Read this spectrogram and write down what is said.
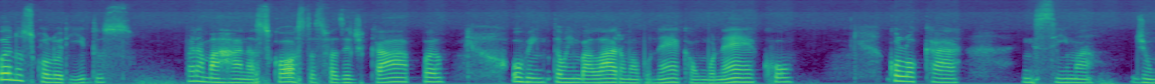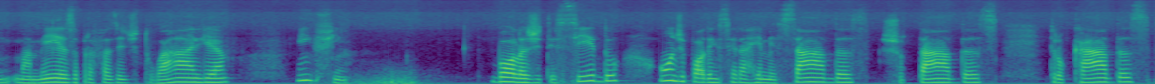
panos coloridos para amarrar nas costas, fazer de capa, ou então embalar uma boneca, um boneco, colocar em cima de uma mesa para fazer de toalha, enfim. Bolas de tecido onde podem ser arremessadas, chutadas trocadas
